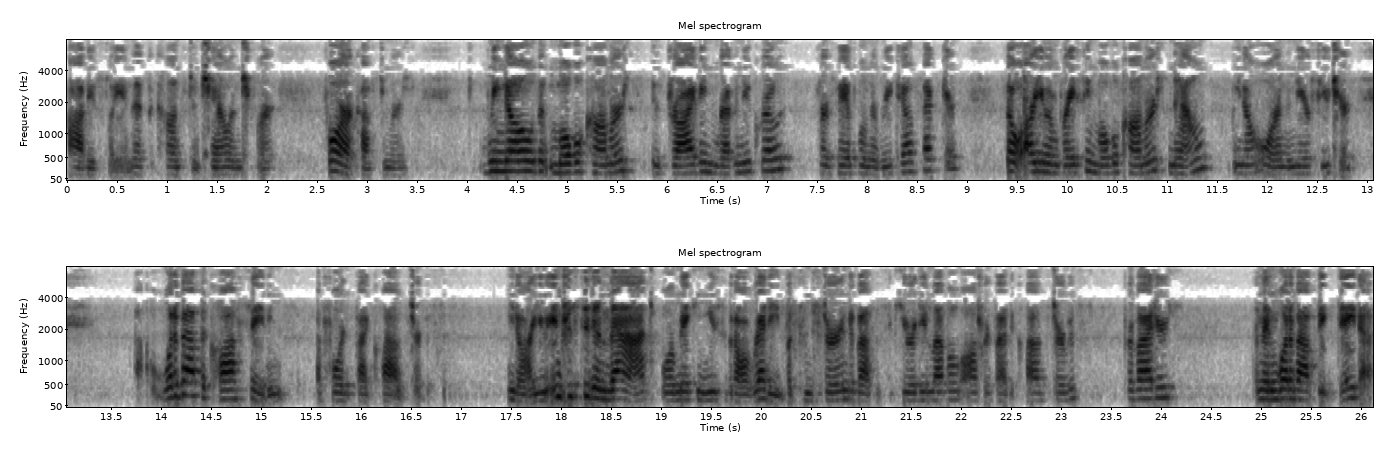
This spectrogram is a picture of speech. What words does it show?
obviously, and that's a constant challenge for, for our customers. We know that mobile commerce is driving revenue growth, for example, in the retail sector. So are you embracing mobile commerce now, you know, or in the near future? Uh, what about the cost savings afforded by cloud services? You know, are you interested in that or making use of it already, but concerned about the security level offered by the cloud service providers? And then what about big data?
